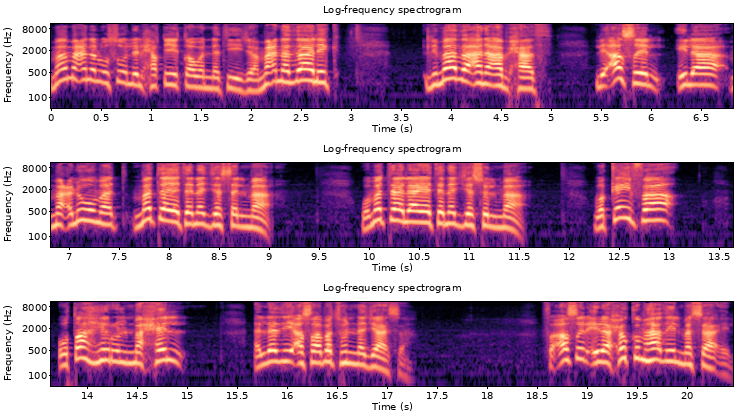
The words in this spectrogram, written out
ما معنى الوصول للحقيقة والنتيجة؟ معنى ذلك لماذا أنا أبحث؟ لأصل إلى معلومة متى يتنجس الماء ومتى لا يتنجس الماء وكيف أطهر المحل الذي أصابته النجاسة. فأصل إلى حكم هذه المسائل.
